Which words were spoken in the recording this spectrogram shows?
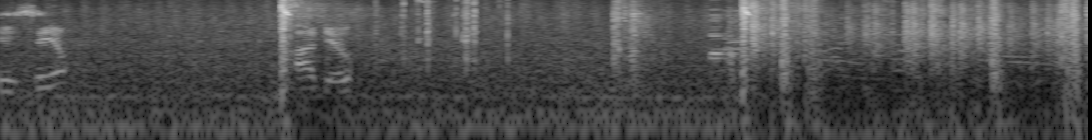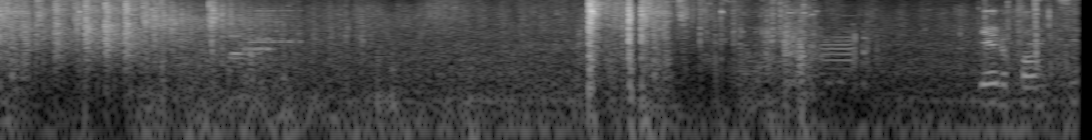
Do you see him? I do. Beautiful.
